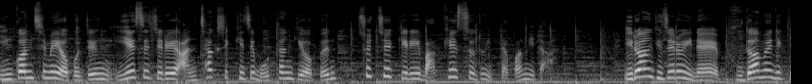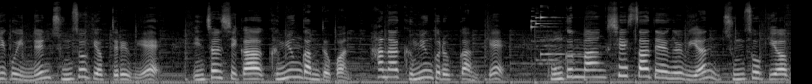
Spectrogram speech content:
인권 침해 여부 등 ESG를 안착시키지 못한 기업은 수출길이 막힐 수도 있다고 합니다. 이러한 규제로 인해 부담을 느끼고 있는 중소기업들을 위해 인천시가 금융감독원, 하나금융그룹과 함께 공급망 실사 대응을 위한 중소기업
